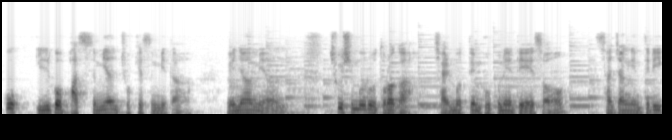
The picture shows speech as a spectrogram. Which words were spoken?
꼭 읽어봤으면 좋겠습니다. 왜냐하면 초심으로 돌아가 잘못된 부분에 대해서 사장님들이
